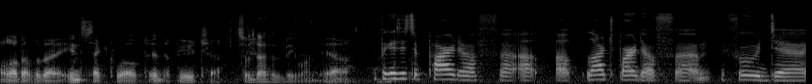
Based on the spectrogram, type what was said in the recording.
a lot of the insect world in the future. So that would be one. Yeah. Because it's a part of uh, a, a large part of um, food uh,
